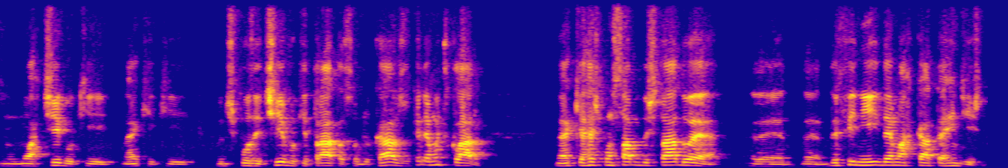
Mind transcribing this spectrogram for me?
no, artigo que, né, que, que do dispositivo que trata sobre o caso, que ele é muito claro, né, que a responsável do Estado é, é, é definir e demarcar a terra indígena,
